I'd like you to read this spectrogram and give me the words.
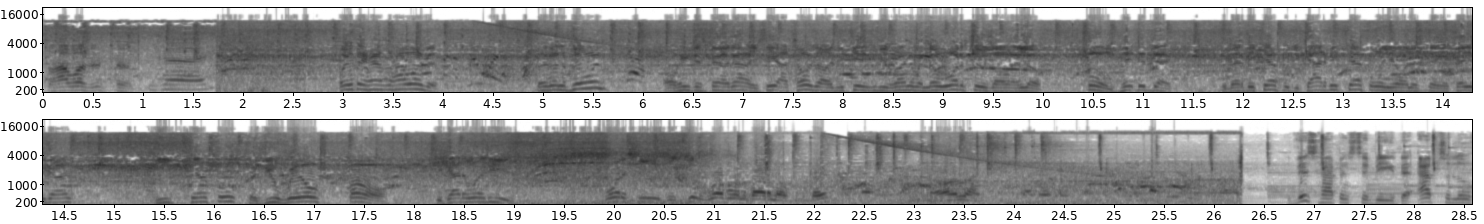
So how was it? Good. What do you think, Hansel? How was it? Was it on the blue one? Yeah. Oh, he just fell down. You see, I told y'all these kids be running with no water shoes on, and look, boom, hit the deck. You better be careful. You gotta be careful when you're on this thing. Okay, you guys? Be careful, cause you will fall. You gotta wear these water shoes with good rubber on the bottom of them. Okay? All right. This happens to be the absolute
